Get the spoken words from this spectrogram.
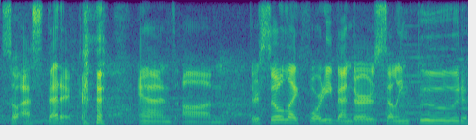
so aesthetic, and um, there's still like 40 vendors selling food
